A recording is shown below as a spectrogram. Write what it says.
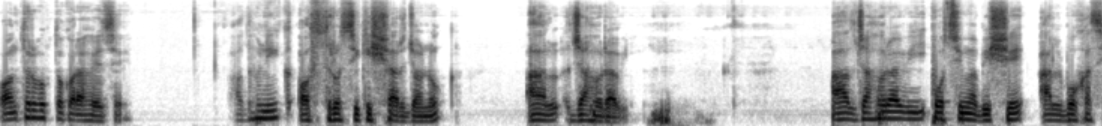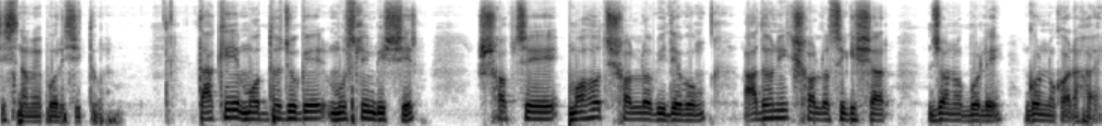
অন্তর্ভুক্ত করা হয়েছে। আধুনিক অস্ত্র চিকিৎসার জনক আল জাহরাবি আল জাহরাবি পশ্চিমা বিশ্বে আল বোখাসিস নামে পরিচিত। তাকে মধ্যযুগের মুসলিম বিশ্বের সবচেয়ে মহৎ শল্যবিদ এবং আধুনিক শল্য চিকিৎসার জনক বলে গণ্য করা হয়।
